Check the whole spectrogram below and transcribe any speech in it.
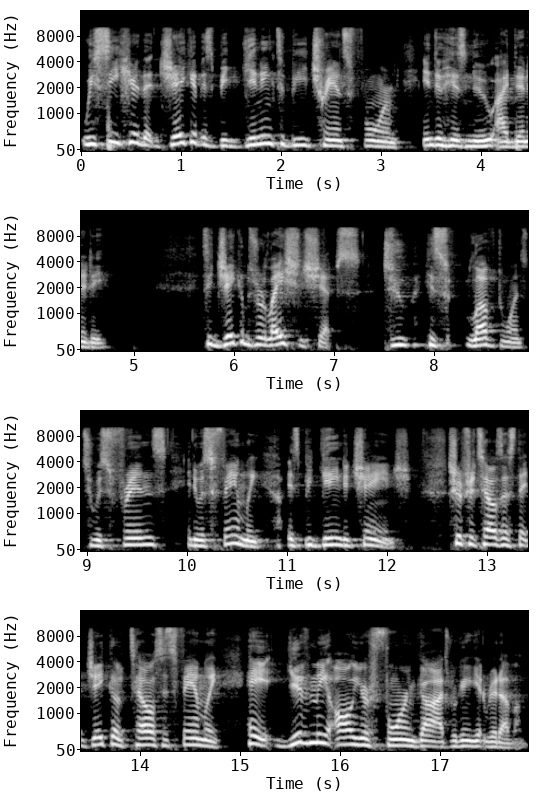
We see here that Jacob is beginning to be transformed into his new identity. See, Jacob's relationships to his loved ones, to his friends, and to his family is beginning to change. Scripture tells us that Jacob tells his family, Hey, give me all your foreign gods. We're going to get rid of them.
